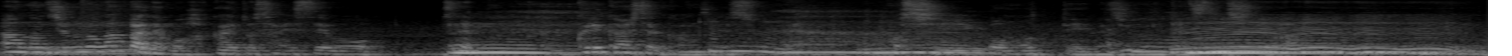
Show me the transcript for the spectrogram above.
あの自分の中でも破壊と再生を繰り返してる感じですよね。うん。星を持っている自分うんたちとしては。うん。うん。うん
